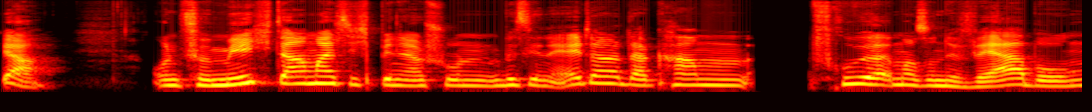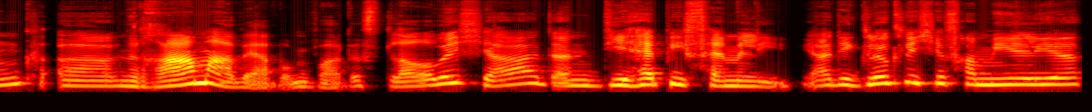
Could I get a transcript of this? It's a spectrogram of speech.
Ja. Und für mich damals, ich bin ja schon ein bisschen älter, da kam früher immer so eine Werbung, äh, eine Rama-Werbung war das, glaube ich, ja, dann die Happy Family, ja, die glückliche Familie,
